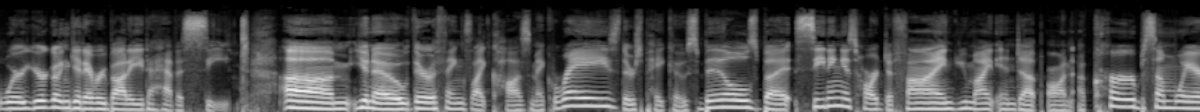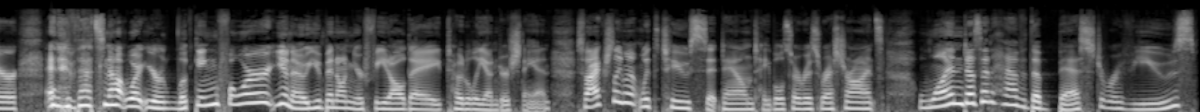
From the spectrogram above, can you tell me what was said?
where you're going to get everybody to have a seat. Um, you know, there are things like Cosmic Rays, there's Pecos Bills, but seating is hard to find. You might end up on a curb somewhere. And if that's not what you're looking for, you know, you've been on your feet all day, totally understand. So I actually went with two sit down table service restaurants. One doesn't have the best reviews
